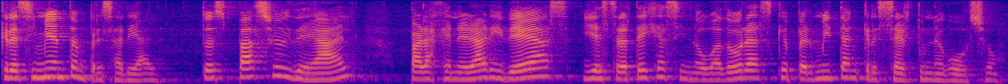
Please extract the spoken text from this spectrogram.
Crecimiento empresarial, tu espacio ideal para generar ideas y estrategias innovadoras que permitan crecer tu negocio.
